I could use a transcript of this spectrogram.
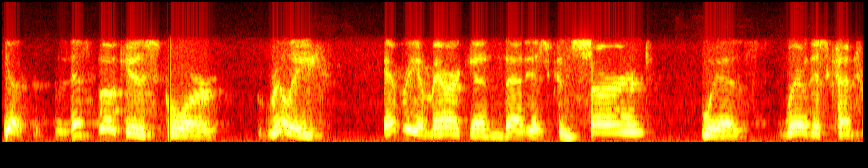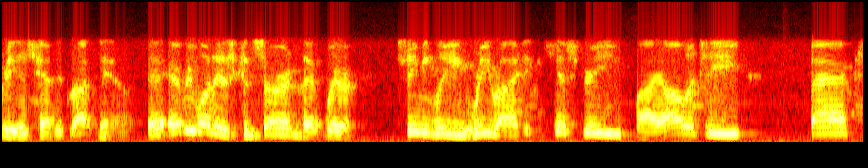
Yeah, this book is for really every American that is concerned with where this country is headed right now. Everyone is concerned that we're seemingly rewriting history, biology, facts,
